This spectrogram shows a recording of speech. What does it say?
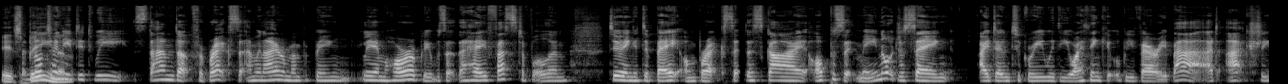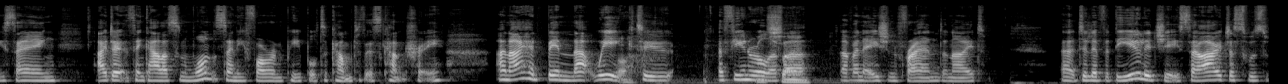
it's but been. Not only did we stand up for Brexit, I mean, I remember being Liam Horribly was at the Hay Festival and doing a debate on Brexit. This guy opposite me, not just saying, I don't agree with you, I think it would be very bad, actually saying, I don't think Allison wants any foreign people to come to this country. And I had been that week oh, to a funeral insane. of a of an Asian friend, and I'd uh, delivered the eulogy. So I just was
